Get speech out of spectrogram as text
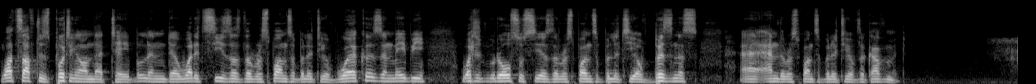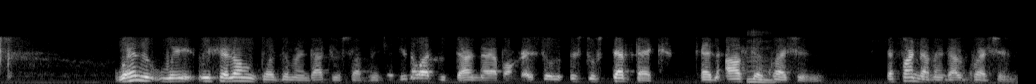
what SAFTU is putting on that table and uh, what it sees as the responsibility of workers and maybe what it would also see as the responsibility of business uh, and the responsibility of the government. Well, we, it's a long document that we submitted. You know what we've done, uh, is to, is to step back and ask mm. a question the fundamental question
